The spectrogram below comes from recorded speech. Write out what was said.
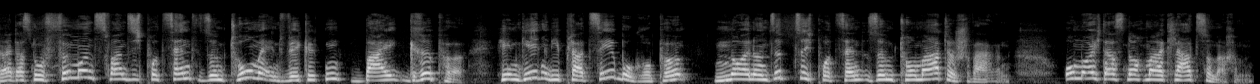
dass nur 25% Symptome entwickelten bei Grippe. Hingegen die Placebo-Gruppe 79% symptomatisch waren. Um euch das nochmal klar zu machen,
